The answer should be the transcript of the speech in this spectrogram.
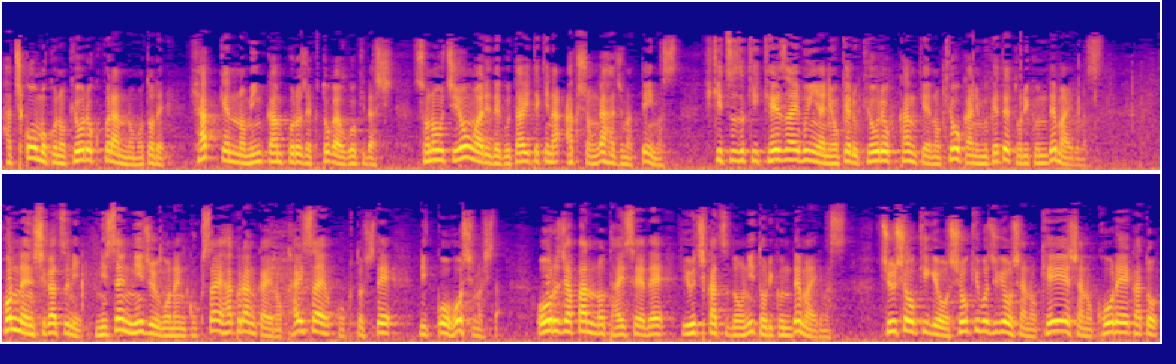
8項目の協力プランの下で100件の民間プロジェクトが動き出し、そのうち4割で具体的なアクションが始まっています。引き続き経済分野における協力関係の強化に向けて取り組んでまいります。本年4月に2025年国際博覧会の開催国として立候補しました。オールジャパンの体制で誘致活動に取り組んでまいります。中小企業、小規模事業者の経営者の高齢化と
